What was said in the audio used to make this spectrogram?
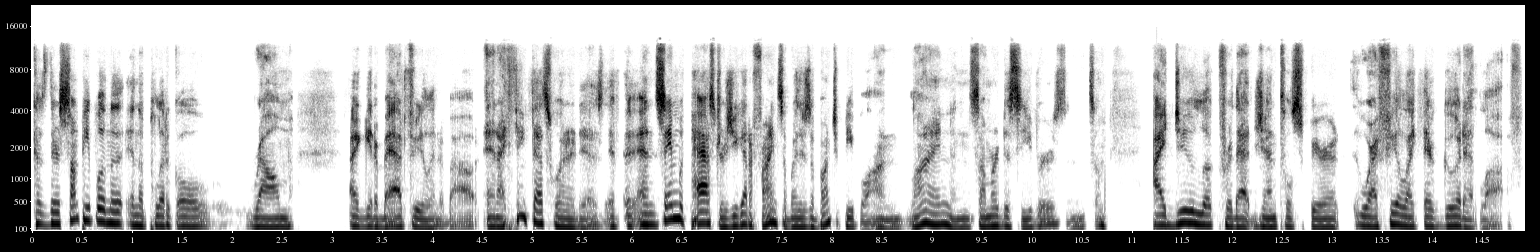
because there's some people in the in the political realm I get a bad feeling about, and I think that's what it is. If, and same with pastors, you got to find somebody. There's a bunch of people online, and some are deceivers, and some I do look for that gentle spirit where I feel like they're good at love,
